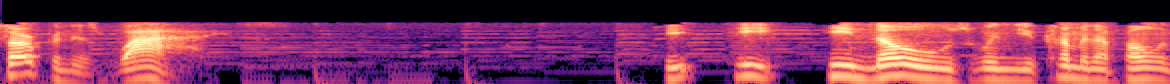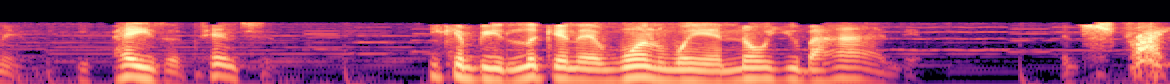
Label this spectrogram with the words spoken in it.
Serpent is wise. He he he knows when you're coming up on him. He pays attention. He can be looking at one way and know you behind it and strike.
